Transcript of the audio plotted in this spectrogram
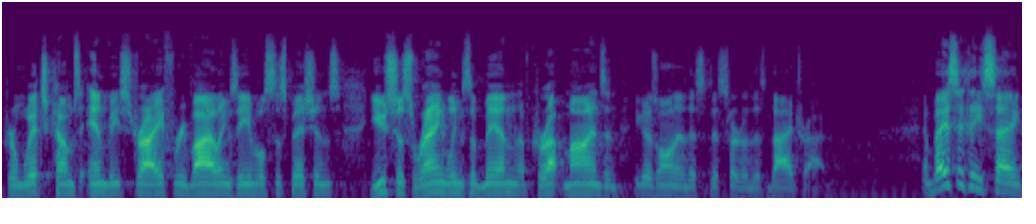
from which comes envy, strife, revilings, evil suspicions, useless wranglings of men of corrupt minds. And he goes on in this, this sort of this diatribe. And basically, he's saying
